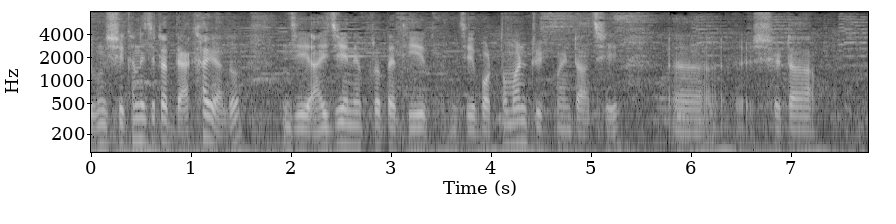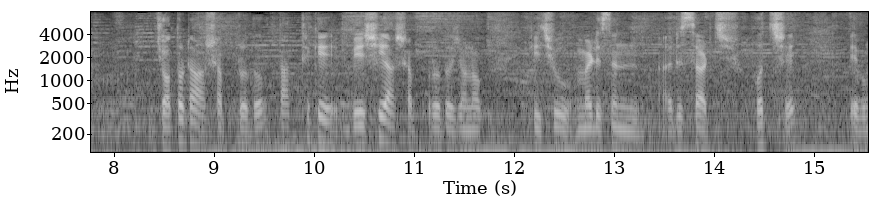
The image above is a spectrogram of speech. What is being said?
এবং সেখানে যেটা দেখা গেল যে আইজিএন নেফ্রোপ্যাথির যে বর্তমান ট্রিটমেন্ট আছে সেটা যতটা আশাপ্রদ, তার থেকে বেশি আশাপ্রদজনক কিছু মেডিসিন রিসার্চ হচ্ছে এবং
